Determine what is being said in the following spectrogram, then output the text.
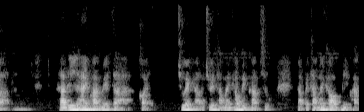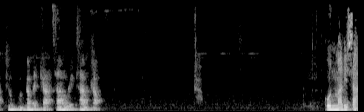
บาปถ้าที่ให้ความเมตตาคอยช่วยเขาช่วยทำให้เขามีความสุขกลับไปทำให้เขามีความทุกข์มันก็เป็นการสร้างเวรสร้างกรรม คุณมาริสา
